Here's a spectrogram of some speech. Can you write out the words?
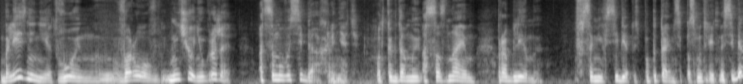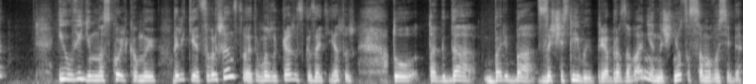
Болезни нет, войн, воров, ничего не угрожает. От самого себя охранять. Вот когда мы осознаем проблемы в самих себе, то есть попытаемся посмотреть на себя – и увидим, насколько мы далеки от совершенства, это может каждый сказать, я тоже, то тогда борьба за счастливые преобразования начнется с самого себя.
